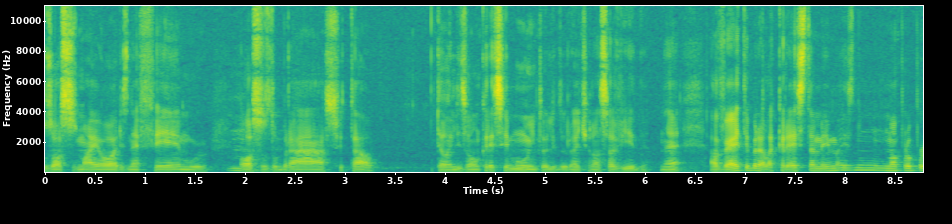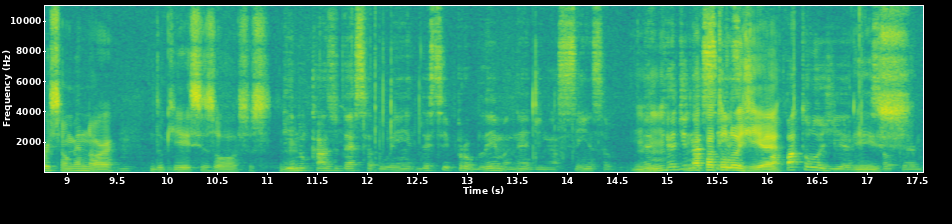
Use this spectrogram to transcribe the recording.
os ossos maiores, né? Fêmur, Uhum. ossos do braço e tal. Então eles vão crescer muito ali durante a nossa vida, né? A vértebra ela cresce também, mas num- numa proporção menor do que esses ossos. E né? no caso dessa doença, desse problema, né, de nascença, Uhum. é que é de Uma nascença, patologia, é. Uma patologia, esse Isso. é o termo.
